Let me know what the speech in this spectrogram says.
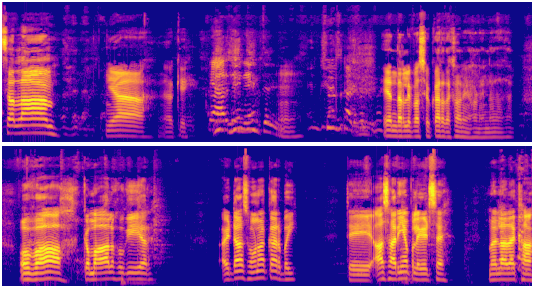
ਸਲਾਮ। ਯਾ ਓਕੇ। ਇਹ ਅੰਦਰਲੇ ਪਾਸੇ ਘਰ ਦਿਖਾਉਣੇ ਹੁਣ ਇਹਨਾਂ ਦਾ। ਉਹ ਵਾਹ ਕਮਾਲ ਹੋ ਗਈ ਯਾਰ। ਐਡਾ ਸੋਹਣਾ ਘਰ ਬਈ। ਤੇ ਆ ਸਾਰੀਆਂ ਪਲੇਟਸ ਐ। ਮੈਨੂੰ ਲੱਗਦਾ ਖਾ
